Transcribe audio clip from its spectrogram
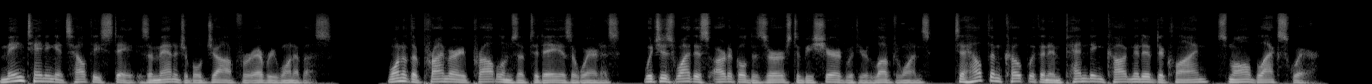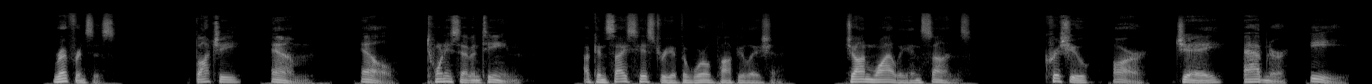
maintaining its healthy state is a manageable job for every one of us. One of the primary problems of today is awareness, which is why this article deserves to be shared with your loved ones, to help them cope with an impending cognitive decline. Small black square. References Bacci, M. L. 2017. A Concise History of the World Population. John Wiley and Sons. Kryscio, R. J. Abner, E.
